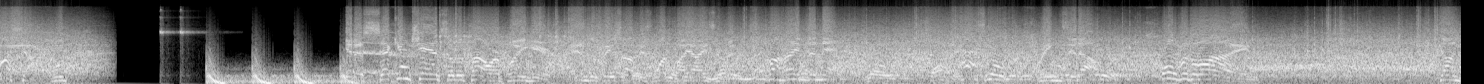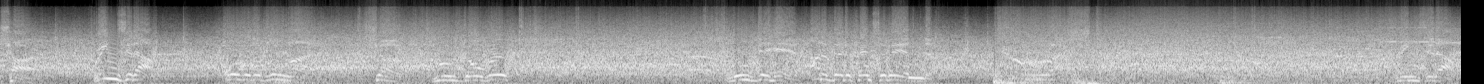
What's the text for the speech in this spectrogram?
Russia will get a second chance on the power play here. And the faceoff is won by Yzerman. Behind the net. Passed over. Brings it out. Over the line. Gonchar brings it out. Over the blue line. Shove. Moved over. Moved ahead. Out of their defensive end. Crushed. Brings it out.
